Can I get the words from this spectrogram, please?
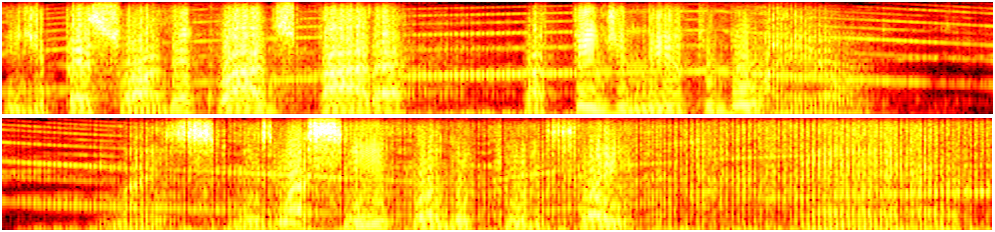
e de pessoal adequados para o atendimento do réu. Mas mesmo assim, quando tudo foi é,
